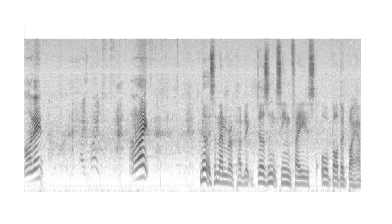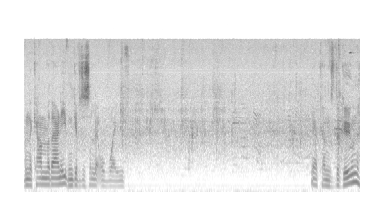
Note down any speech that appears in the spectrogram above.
Morning. Morning. All right. Notice the member of public doesn't seem fazed or bothered by having the camera there and even gives us a little wave. Here comes the goon.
